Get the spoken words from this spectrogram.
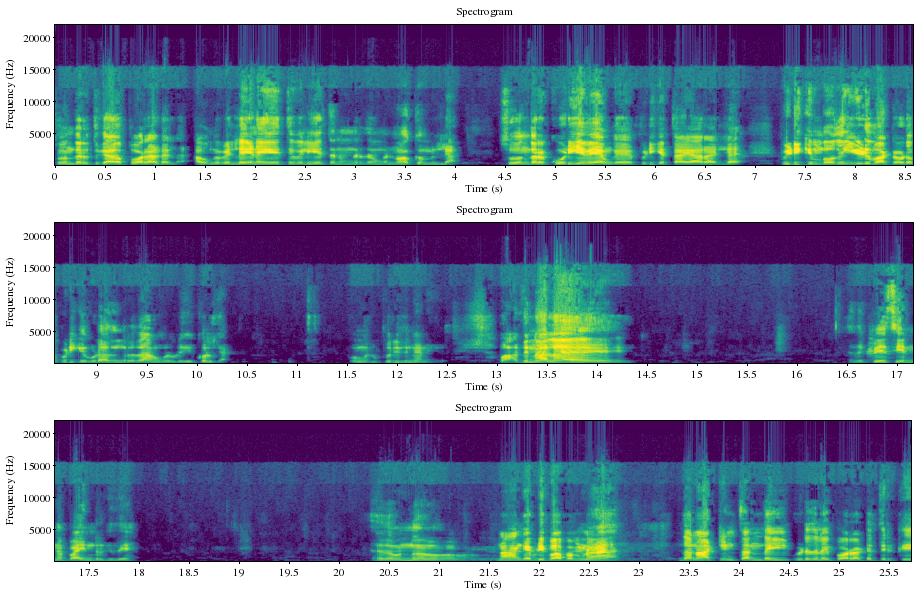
சுதந்திரத்துக்காக போராடல. அவங்க வெள்ளையனை ஏத்து வெளியேற்றணுங்கிறது அவங்க நோக்கம் இல்லை. சுதந்திர கொடியவே அவங்க பிடிக்க தயாரா இல்லை. பிடிக்கும் போதும் ஈடுபாட்டோட பிடிக்க கூடாதுங்கிறது அவங்களுடைய கொள்கை. உங்களுக்கு புரியுதுன்னு நினைக்கிறேன். அதனால அதை பேசி என்ன பயன் இருக்குது? அதை ஒன்றும் நாங்கள் எப்படி பார்ப்போம்னா இந்த நாட்டின் தந்தை விடுதலை போராட்டத்திற்கு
